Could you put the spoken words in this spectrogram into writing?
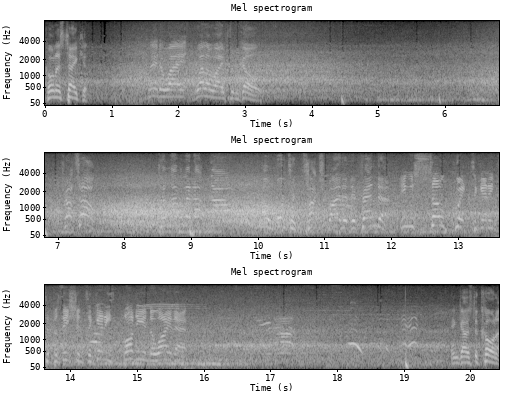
Corner's taken. Played away, well away from goal. Shots on! To level it up now. Oh, what a touch by the defender. He was so quick to get into position, to get his body in the way there. In goes the corner.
